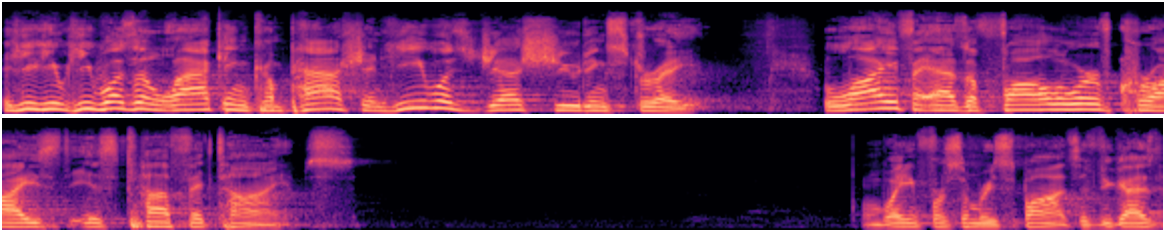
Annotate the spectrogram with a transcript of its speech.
He, he, he wasn't lacking compassion, he was just shooting straight. Life as a follower of Christ is tough at times. I'm waiting for some response. If you guys,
